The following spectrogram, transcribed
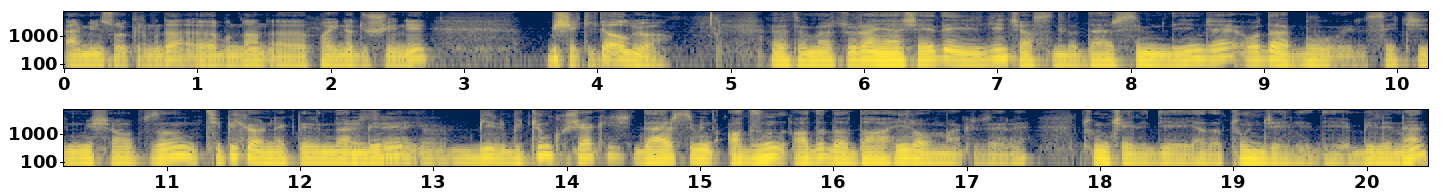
Ermeni soykırımı da e, bundan e, payına düşeni bir şekilde alıyor. Evet Ömer Turan yani şey de ilginç aslında Dersim deyince o da bu seçilmiş hafızanın tipik örneklerinden biri. Bir bütün kuşak hiç Dersim'in adın, adı da dahil olmak üzere Tunçeli diye ya da Tunceli diye bilinen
